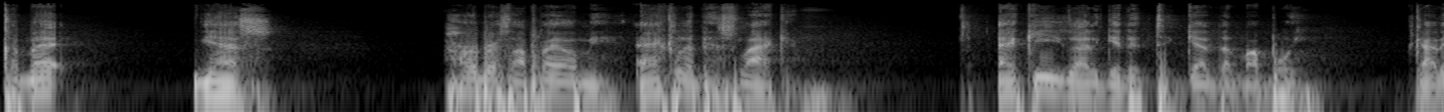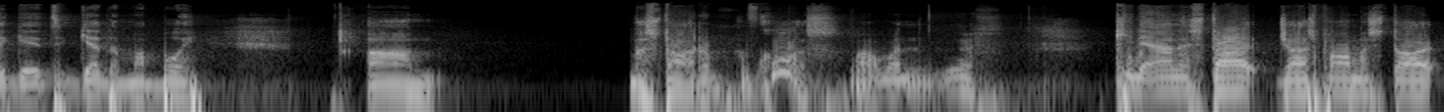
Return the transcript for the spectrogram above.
Kmet, yes. Herbert's I play on me. Ekeler been slacking. Ecky, you got to get it together, my boy. Got to get it together, my boy. Um, but start him, of course. Why wouldn't? Keenan Allen start. Josh Palmer start.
